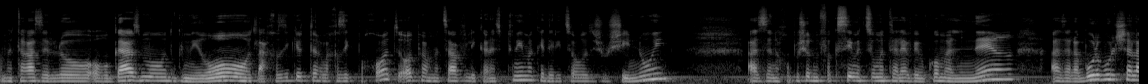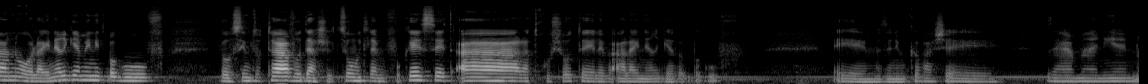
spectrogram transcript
המטרה זה לא אורגזמות, גמירות, להחזיק יותר, להחזיק פחות, זה עוד פעם מצב להיכנס פנימה כדי ליצור איזשהו שינוי. אז אנחנו פשוט מפקסים את תשומת הלב במקום על נר, אז על הבולבול שלנו, או על האנרגיה המינית בגוף, ועושים את אותה עבודה של תשומת לב מפוקסת על התחושות האלה ועל האנרגיה הזאת בגוף. אמ, אז אני מקווה שזה היה מעניין,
